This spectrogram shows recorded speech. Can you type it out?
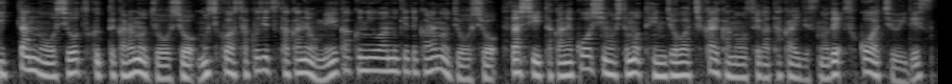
一旦の押しを作ってからの上昇、もしくは昨日高値を明確に上抜けてからの上昇、ただし高値更新をしても天井は近い可能性が高いですので、そこは注意です。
